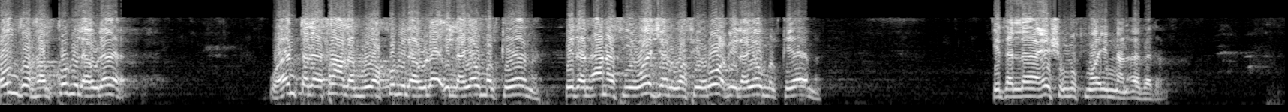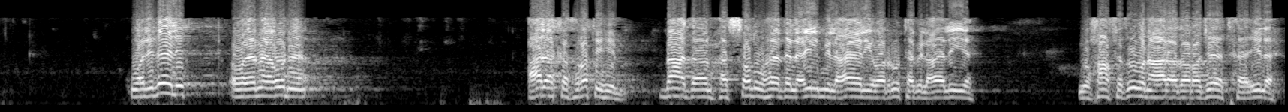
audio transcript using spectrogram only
انظر هل قبل أو لا. وأنت لا تعلم هو قبل أو لا إلا يوم القيامة. إذا أنا في وجل وفي رعب إلى يوم القيامة. إذا لا أعيش مطمئنا أبدا. ولذلك علماؤنا على كثرتهم بعد أن حصلوا هذا العلم العالي والرتب العالية يحافظون على درجات هائلة.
